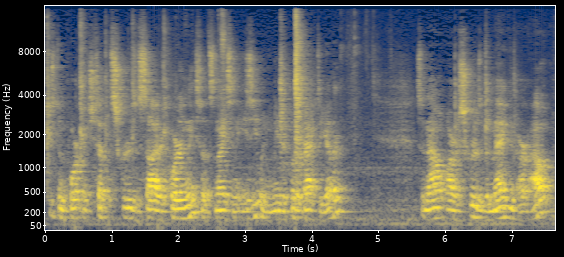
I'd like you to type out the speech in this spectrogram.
just important you set the screws aside accordingly so it's nice and easy when you need to put it back together. So now our screws of the magnet are out.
